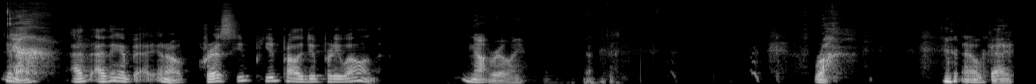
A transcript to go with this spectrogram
You know, I, I, think, it, you know, Chris, you, you'd probably do pretty well on that. Not really. right okay.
